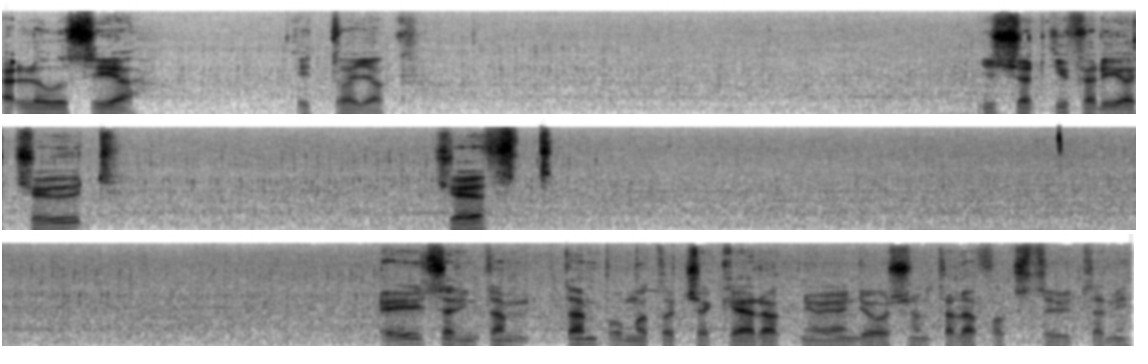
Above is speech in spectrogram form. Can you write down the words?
Hello, szia! Itt vagyok. Nyissad kifelé a csőt. Csöft. Ő szerintem tempomatot se kell rakni, olyan gyorsan tele fogsz tűteni.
